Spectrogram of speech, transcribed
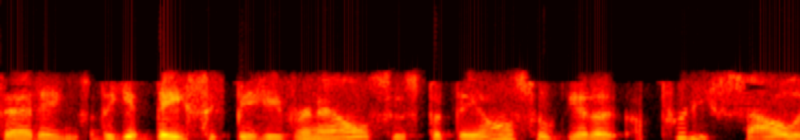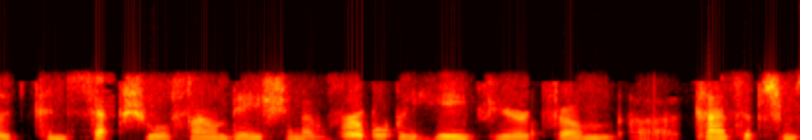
settings. They get basic behavior analysis, but they also get a, a pretty solid conceptual foundation of verbal behavior from uh, concepts from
